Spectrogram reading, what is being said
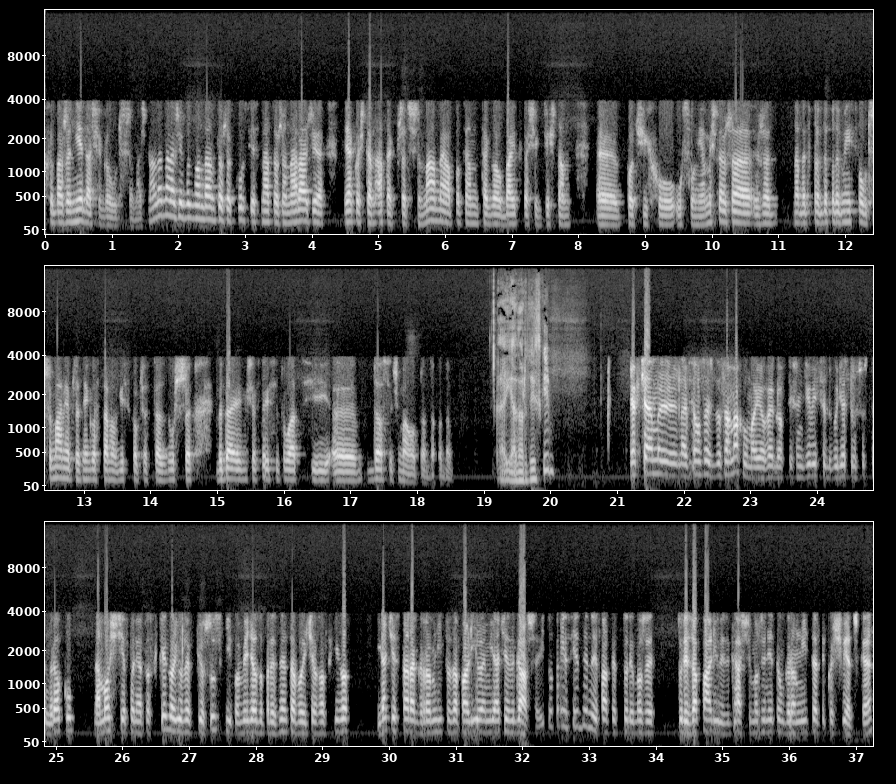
Chyba, że nie da się go utrzymać. No ale na razie wygląda na to, że kurs jest na to, że na razie jakoś ten atak przetrzymamy, a potem tego bajtka się gdzieś tam e, po cichu usunie. Myślę, że, że nawet prawdopodobieństwo utrzymania przez niego stanowisko przez czas dłuższy wydaje mi się w tej sytuacji e, dosyć mało prawdopodobne. E, Jan Ordyński? Ja chciałem nawiązać do zamachu majowego w 1926 roku na moście Poniatowskiego. Józef Piłsudski powiedział do prezydenta Wojciechowskiego ja cię stara gromnico zapaliłem, ja cię zgaszę. I tutaj jest jedyny facet, który może, który zapalił i zgasił, może nie tę gromnicę, tylko świeczkę.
